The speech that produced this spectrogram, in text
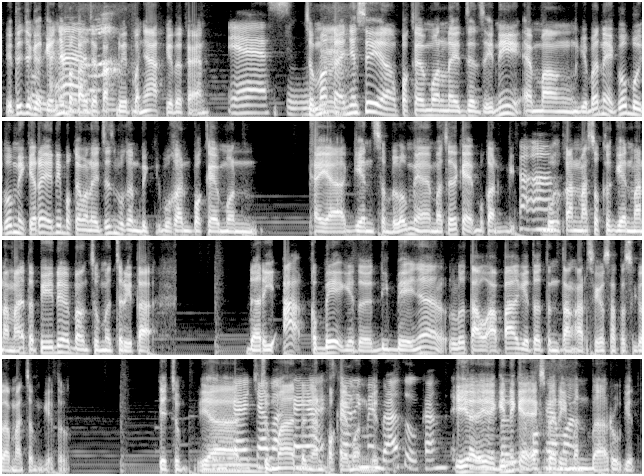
Itu juga Oh, kayaknya iya. bakal cetak duit banyak gitu kan. Yes. Hmm. Cuma Hmm. kayaknya sih yang Pokemon Legends ini emang gimana ya? Gue gue mikirnya ini Pokemon Legends bukan bukan Pokemon kayak gen sebelumnya. Maksudnya kayak bukan ah. bukan masuk ke gen mana-mana, tapi dia emang cuma cerita dari A ke B gitu. Di B-nya lu tahu apa gitu tentang Arceus atau segala macam gitu. Ya, cum- ya Kayak cuma kayak dengan Pokemon gitu. baru kan? Iya iya gini kayak Pokemon. eksperimen baru gitu.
